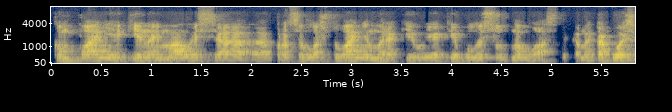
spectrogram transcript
компанії, які наймалися е, працевлаштуванням моряків, які були судновласниками. Так ось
